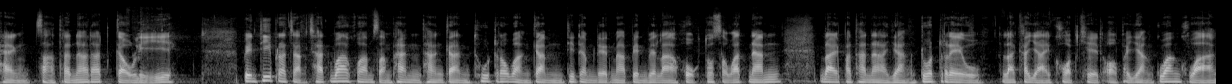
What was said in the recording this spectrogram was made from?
แห่งสาธารณรัฐเกาหลี เป็นที่ประจักษ์ชัดว่าความสัมพันธ์ทางการทูตระหว่างกันที่ดำเนินมาเป็นเวลา 6 ทศวรรษนั้น ได้พัฒนาอย่างรวดเร็ว และขยายขอบเขตออกไปอย่างกว้างขวาง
